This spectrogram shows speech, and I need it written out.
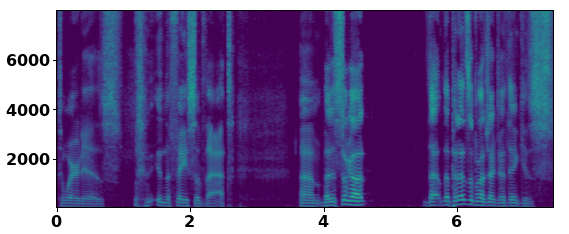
to where it is in the face of that. Um, but it's still got the the Peninsula Project. I think is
